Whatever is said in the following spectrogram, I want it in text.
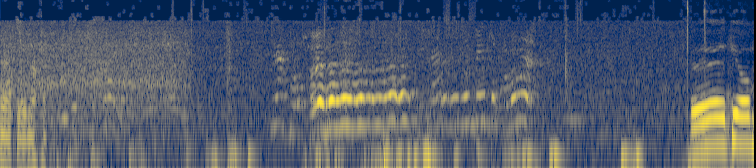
มากเลยนะครับเฮ้ยเฮ้ยเฮ้ยเฮ้ยเฮ้ยไม่ตกแล้วเนี่ยเอ้ยพี่อม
